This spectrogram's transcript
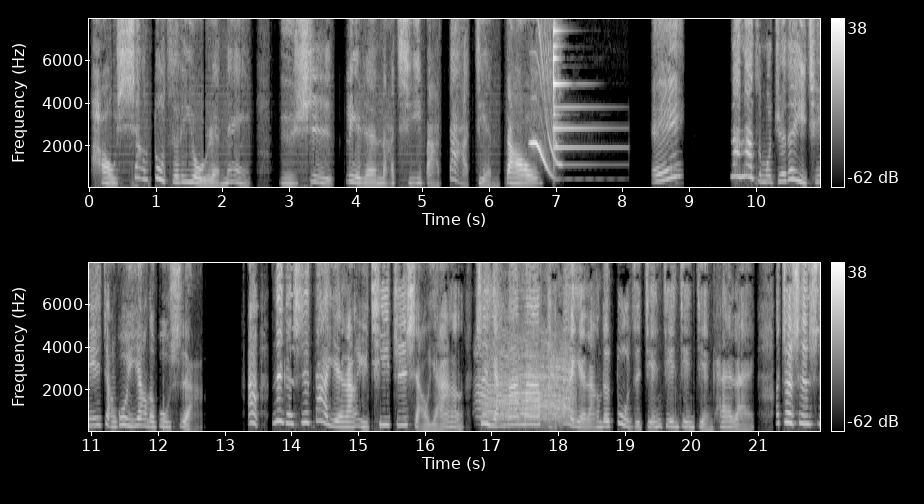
好像肚子里有人呢。于是猎人拿起一把大剪刀。哎，娜娜怎么觉得以前也讲过一样的故事啊？啊，那个是大野狼与七只小羊，是羊妈妈把大野狼的肚子剪剪剪剪开来。啊，这次是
